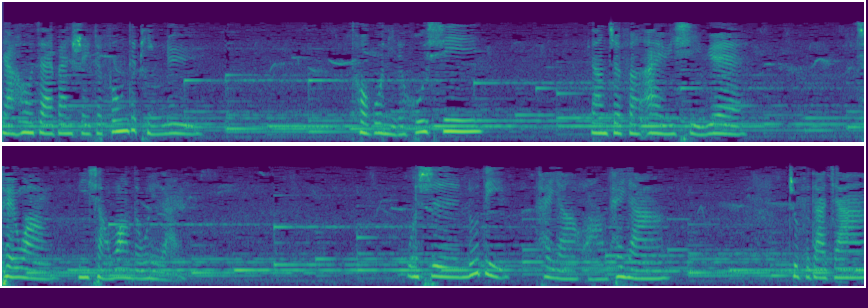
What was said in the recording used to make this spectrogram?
然后再伴随着风的频率，透过你的呼吸。让这份爱与喜悦吹往你想望的未来。我是 Ludy 太阳黄太阳，祝福大家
